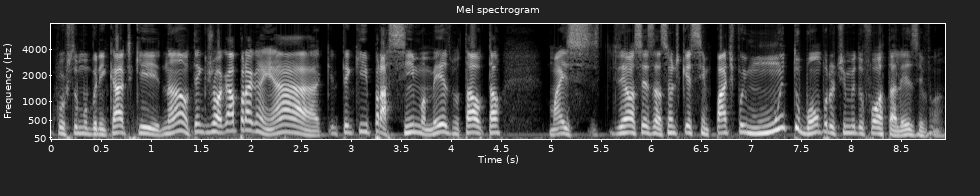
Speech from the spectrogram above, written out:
costumo brincar de que não, tem que jogar para ganhar, tem que ir para cima mesmo, tal, tal. Mas tenho a sensação de que esse empate foi muito bom para o time do Fortaleza, Ivan.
